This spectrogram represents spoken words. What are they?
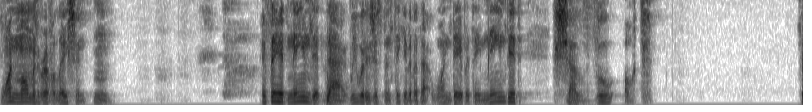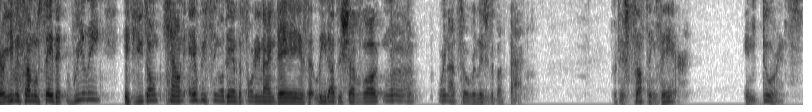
one moment of revelation. Mm. If they had named it that, we would have just been thinking about that one day, but they named it Shavuot. There are even some who say that really, if you don't count every single day of the 49 days that lead up to Shavuot, mm, we're not so religious about that. But there's something there. Endurance,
